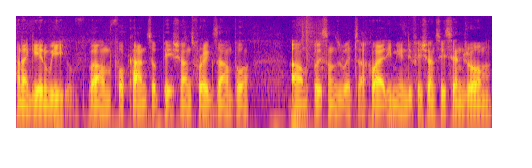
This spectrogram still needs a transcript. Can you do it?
And again, we, um, for cancer patients, for example, um, persons with acquired immune deficiency syndrome,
